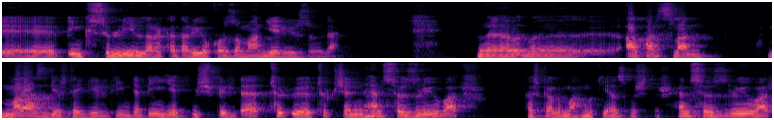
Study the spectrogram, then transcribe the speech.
e, bin küsürlü yıllara kadar yok o zaman yeryüzünde? E, e, Alparslan Malazgirt'e girdiğinde 1071'de Türk, e, Türkçenin hem sözlüğü var, Kaşgarlı Mahmut yazmıştır. Hem sözlüğü var,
